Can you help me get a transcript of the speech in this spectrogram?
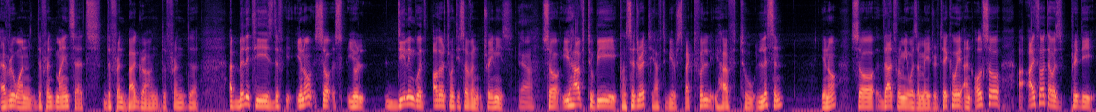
everyone, different mindsets, different background, different uh, abilities, dif- you know. So s- you're dealing with other 27 trainees. Yeah. So you have to be considerate, you have to be respectful, you have to listen, you know. So that for me was a major takeaway, and also I- I thought I was pretty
